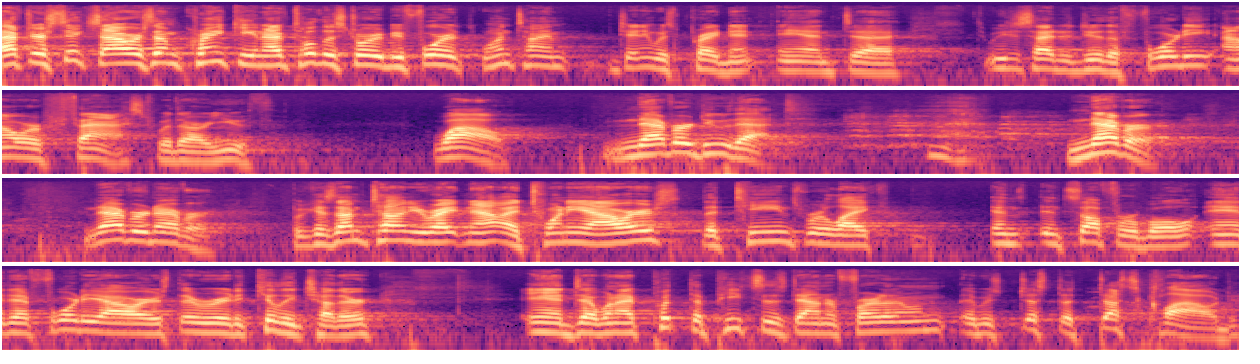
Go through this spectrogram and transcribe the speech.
After six hours, I'm cranky, and I've told this story before. One time, Jenny was pregnant, and uh, we decided to do the 40 hour fast with our youth. Wow. Never do that. never. Never, never. Because I'm telling you right now, at 20 hours, the teens were like insufferable, and at 40 hours, they were ready to kill each other. And uh, when I put the pizzas down in front of them, it was just a dust cloud,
